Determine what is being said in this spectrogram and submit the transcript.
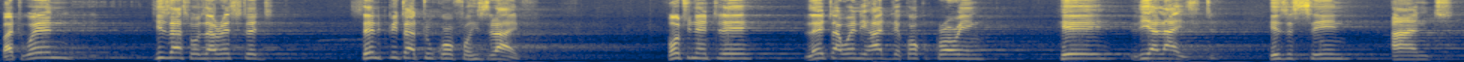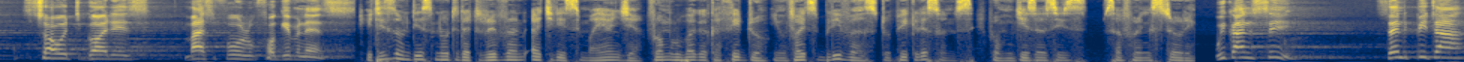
But when Jesus was arrested, Saint Peter took off for his life. Fortunately, later when he heard the cock crowing, he realized his sin and sought God's merciful forgiveness. It is on this note that Reverend Achilles Mayanja from Rubaga Cathedral invites believers to pick lessons from Jesus' suffering story. we can see St. Peter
